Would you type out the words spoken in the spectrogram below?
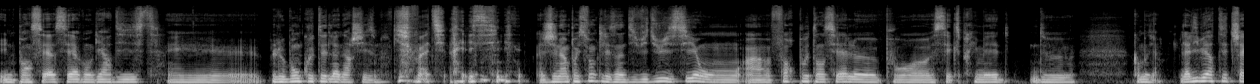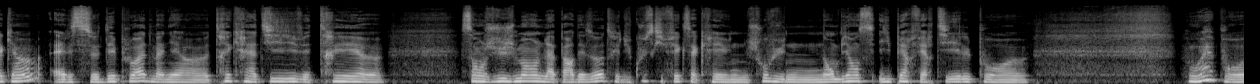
une pensée assez avant-gardiste, et le bon côté de l'anarchisme qui m'a attiré ici. J'ai l'impression que les individus ici ont un fort potentiel euh, euh, s'exprimer de comment dire la liberté de chacun. Elle se déploie de manière euh, très créative et très sans jugement de la part des autres. Et du coup ce qui fait que ça crée une je trouve une ambiance hyper fertile pour ouais pour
